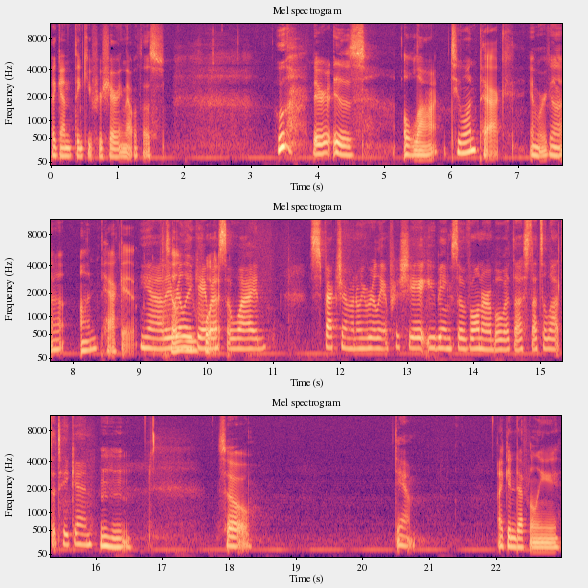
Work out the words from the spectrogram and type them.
again, thank you for sharing that with us. Whew, there is a lot to unpack, and we're going to unpack it. Yeah, they Tell really gave what. us a wide spectrum, and we really appreciate you being so vulnerable with us. That's a lot to take in. Mm-hmm. So, damn. I can definitely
